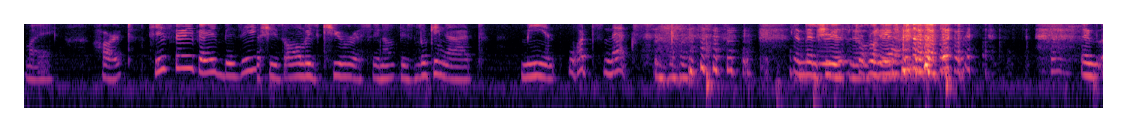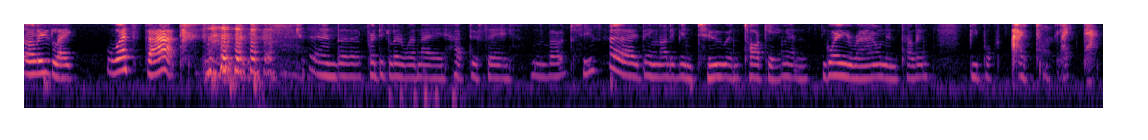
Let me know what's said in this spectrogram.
my heart She's very, very busy. She's always curious, you know. She's looking at me and what's next? and then she's little trouble, kid. yeah. and always like, what's that? and a particular one I have to say about she's uh, I think not even two and talking and going around and telling people I don't like that.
